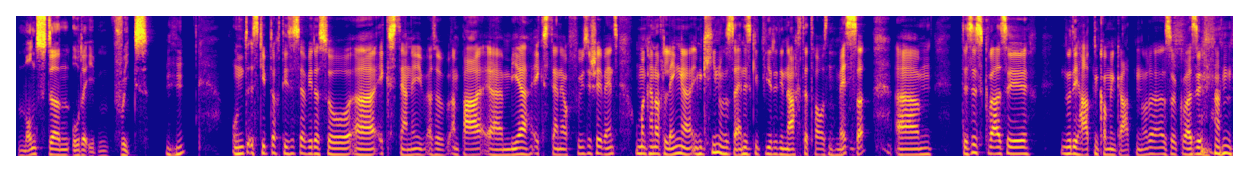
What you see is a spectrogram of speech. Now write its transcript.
Monstern oder eben Freaks. Mhm. Und es gibt auch dieses Jahr wieder so äh, externe, also ein paar äh, mehr externe, auch physische Events. Und man kann auch länger im Kino sein. Es gibt wieder die Nacht der tausend Messer. Ähm, das ist quasi nur die Harten kommen in Garten, oder? Also quasi man.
